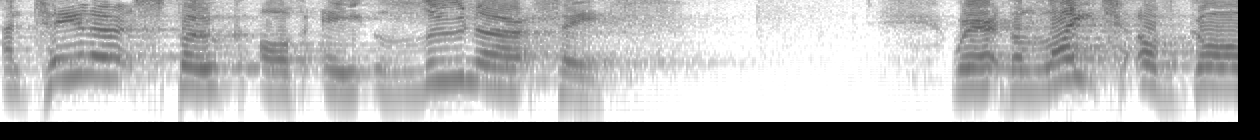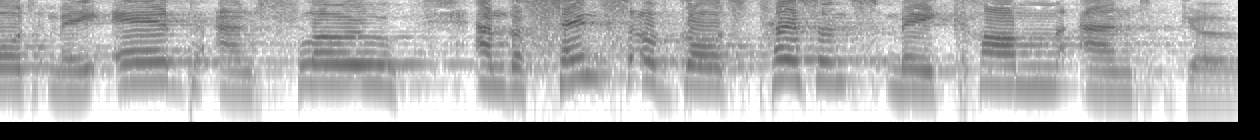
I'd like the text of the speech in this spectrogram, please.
And Taylor spoke of a lunar faith where the light of God may ebb and flow, and the sense of God's presence may come and go.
